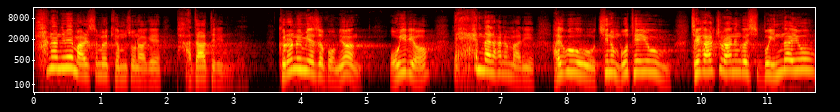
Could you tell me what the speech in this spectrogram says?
하나님의 말씀을 겸손하게 받아들이는 거예요. 그런 의미에서 보면 오히려 맨날 하는 말이, 아이고, 지는 못해요. 제가 할 줄 아는 것이 뭐 있나요?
